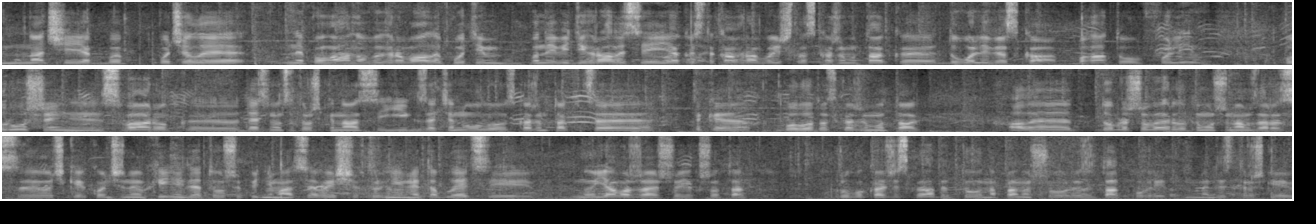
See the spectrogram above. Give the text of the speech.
Наче якби почали непогано, вигравали, потім вони відігралися, і якось така гра вийшла, скажімо так, е, доволі в'язка. Багато фолів, порушень, сварок. е, Десь воно це трошки нас їх затягнуло, скажімо так, це таке болото, скажімо так. Але добре, що виграли, тому що нам зараз е, очки конче необхідні для того, щоб підніматися вище в турнірній таблиці. Ну я вважаю, що якщо так грубо кажучи, сказати, то напевно, що результат по грі. Ми десь трошки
